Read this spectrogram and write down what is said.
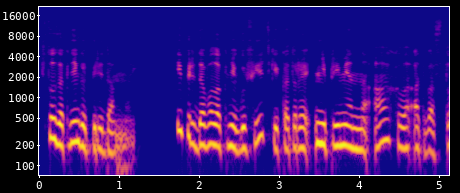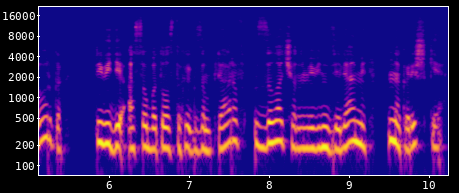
что за книга передо мной. И передавала книгу Федьке, которая непременно ахала от восторга при виде особо толстых экземпляров с золочёными вензелями на корешке.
